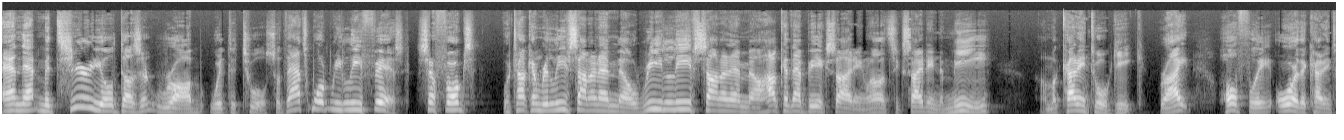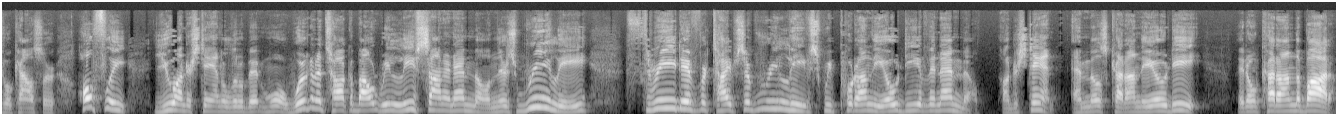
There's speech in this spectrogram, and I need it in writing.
and that material doesn't rub with the tool. So that's what relief is. So folks, we're talking reliefs on an end mill, reliefs on an end mill. How can that be exciting? Well, it's exciting to me. I'm a cutting tool geek, right? Hopefully, or the cutting tool counselor. Hopefully you understand a little bit more. We're gonna talk about reliefs on an end mill, and there's really three different types of reliefs we put on the OD of an end mill. Understand, end mills cut on the OD. They don't cut on the bottom.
